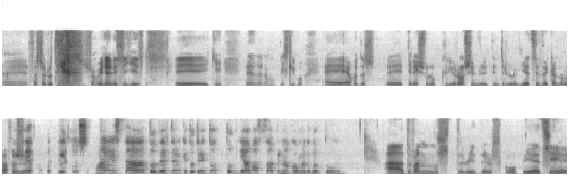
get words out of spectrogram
Ε, θα σε ρωτήσω, μην ανησυχείς. Ε, και βέβαια να μου πεις λίγο, ε, έχοντας, ε, την έχεις ολοκληρώσει την τριλογία, έτσι, δεν κάνω λάθος; Την έχω ολοκληρώσει, μάλιστα το δεύτερο και το τρίτο το διάβασα πριν ακόμα εκδοθούν. Α, advanced reader's copy, έτσι.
